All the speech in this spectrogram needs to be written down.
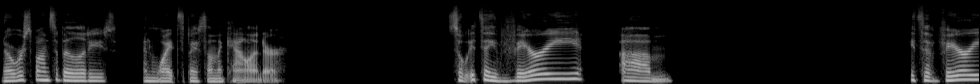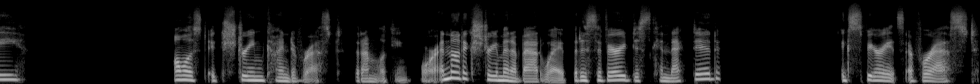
no responsibilities, and white space on the calendar. So it's a very, um, it's a very almost extreme kind of rest that I'm looking for. And not extreme in a bad way, but it's a very disconnected experience of rest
